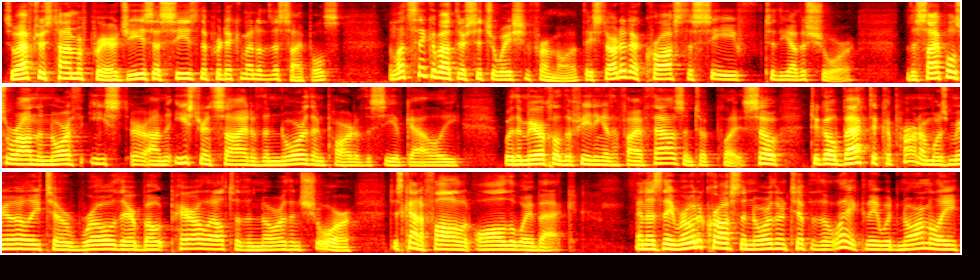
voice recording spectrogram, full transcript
So after his time of prayer, Jesus sees the predicament of the disciples. And let's think about their situation for a moment. They started across the sea to the other shore. The disciples were on the northeast or on the eastern side of the northern part of the Sea of Galilee, where the miracle of the feeding of the 5,000 took place. So to go back to Capernaum was merely to row their boat parallel to the northern shore just kind of follow it all the way back. And as they rowed across the northern tip of the lake, they would normally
